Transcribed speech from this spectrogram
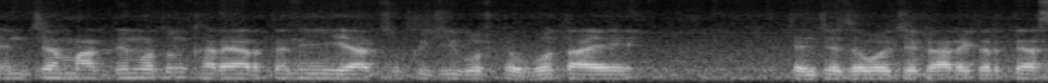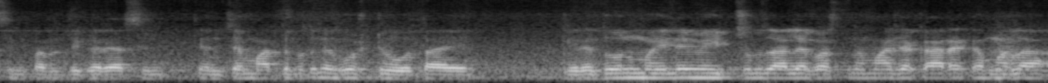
यांच्या माध्यमातून खऱ्या अर्थाने या चुकीची गोष्ट होत आहे. त्यांच्या जवळचे कार्यकर्ते असतील पदाधिकारी असतील त्यांच्या माध्यमातून गोष्टी होत आहे. गेले दोन महिने मी इच्छुक झाल्यापासून माझ्या कार्यक्रमाला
